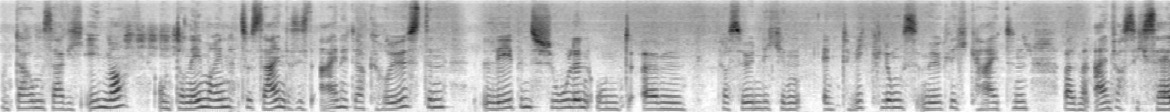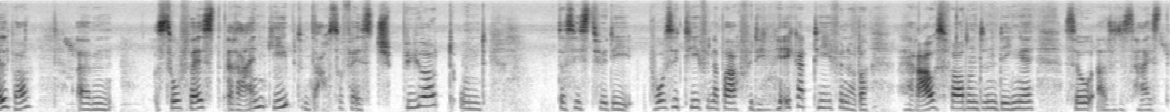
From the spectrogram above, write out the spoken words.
Und darum sage ich immer, Unternehmerin zu sein, das ist eine der größten Lebensschulen und ähm, persönlichen Entwicklungsmöglichkeiten, weil man einfach sich selber ähm, so fest reingibt und auch so fest spürt und das ist für die positiven, aber auch für die negativen oder herausfordernden Dinge so. Also das heißt,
